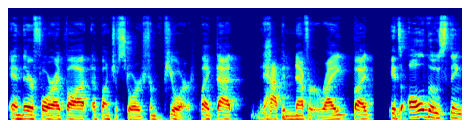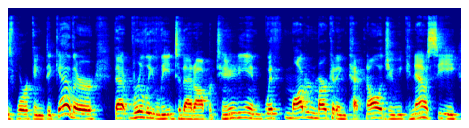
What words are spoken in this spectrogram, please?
and therefore I bought a bunch of storage from Pure. Like that happened never, right? But it's all those things working together that really lead to that opportunity. And with modern marketing technology, we can now see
